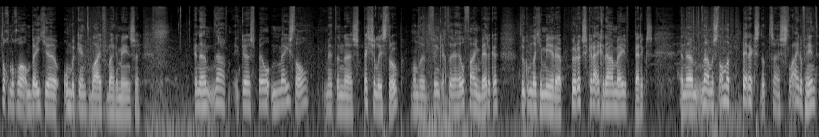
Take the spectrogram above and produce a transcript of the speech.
toch nog wel een beetje onbekend te blijven bij de mensen. En ehm, nou, ik speel meestal met een specialist erop. Want dat vind ik echt heel fijn werken. Natuurlijk omdat je meer perks krijgt daarmee, perks. En um, nou, mijn standaard perks, dat zijn Slide of Hand,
